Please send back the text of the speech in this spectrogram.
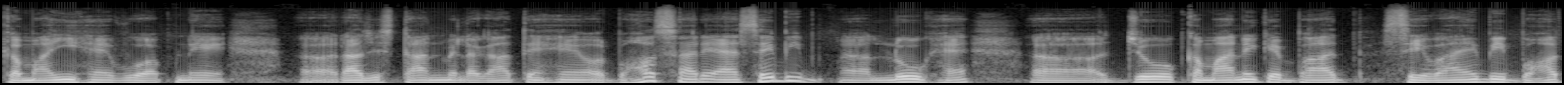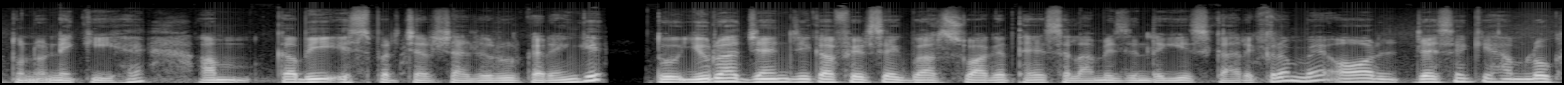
कमाई है, वो अपने राजस्थान में लगाते हैं और बहुत सारे ऐसे भी लोग हैं जो कमाने के बाद सेवाएँ भी बहुत उन्होंने की है। हम कभी इस पर चर्चा ज़रूर करेंगे। तो युवराज जैन जी का फिर से एक बार स्वागत है सलामी ज़िंदगी इस कार्यक्रम में। और जैसे कि हम लोग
